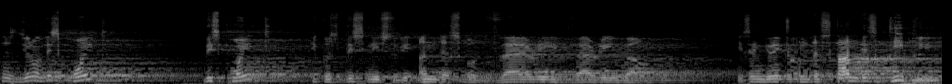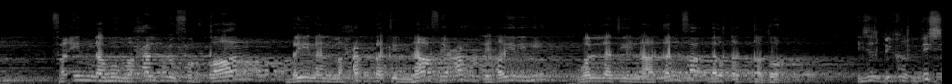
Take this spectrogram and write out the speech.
Says, you know this point, this point because this needs to be understood very, very well. He's saying you need to understand this deeply. فإنه محل فرقان بين المحبة النافعة لغيره والتي لا تنفع بل قد تضر. He says because this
